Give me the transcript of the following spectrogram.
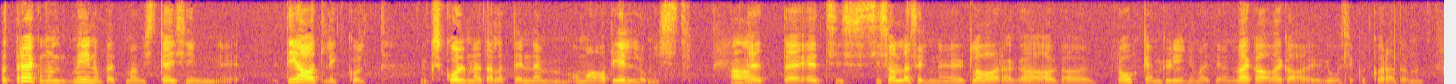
vot praegu mul meenub, et ma vist käisin teadlikult üks kolm nädalat ennem oma abiellumist Aa. et, et siis, siis olla selline klaar, aga, aga rohkem küll niimoodi on väga-väga juhuslikud korrad olnud.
